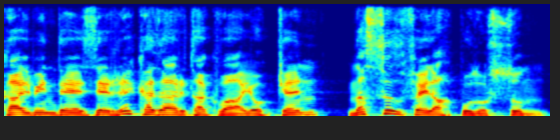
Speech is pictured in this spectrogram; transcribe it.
kalbinde zerre kadar takva yokken nasıl felah bulursun?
